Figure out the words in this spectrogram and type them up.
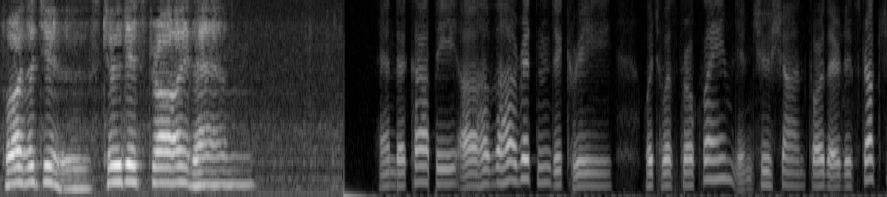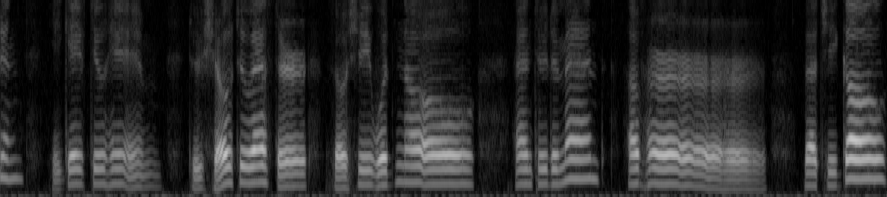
for the Jews to destroy them. And a copy of the written decree, which was proclaimed in Shushan for their destruction, he gave to him to show to Esther, so she would know, and to demand of her that she go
